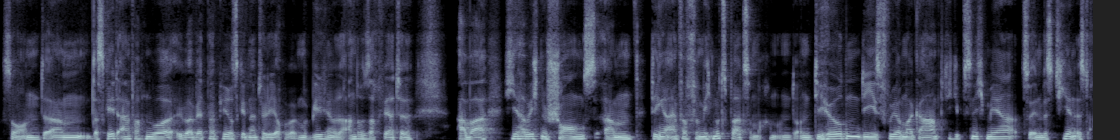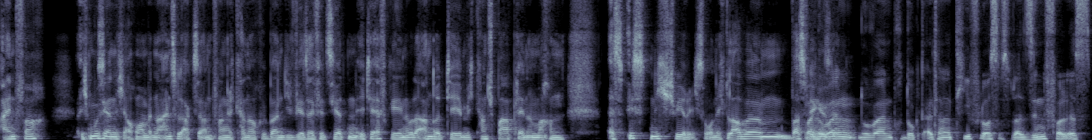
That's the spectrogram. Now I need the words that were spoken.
So, und ähm, das geht einfach nur über Wertpapiere, es geht natürlich auch über Immobilien oder andere Sachwerte. Aber hier habe ich eine Chance, ähm, Dinge einfach für mich nutzbar zu machen. Und, und die Hürden, die es früher mal gab, die gibt es nicht mehr. Zu investieren ist einfach. Ich muss ja nicht auch mal mit einer Einzelaktie anfangen. Ich kann auch über einen diversifizierten ETF gehen oder andere Themen. Ich kann Sparpläne machen. Es ist nicht schwierig so. Und ich glaube, was Weil wir nur weil, nur weil ein Produkt alternativlos ist oder sinnvoll ist,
